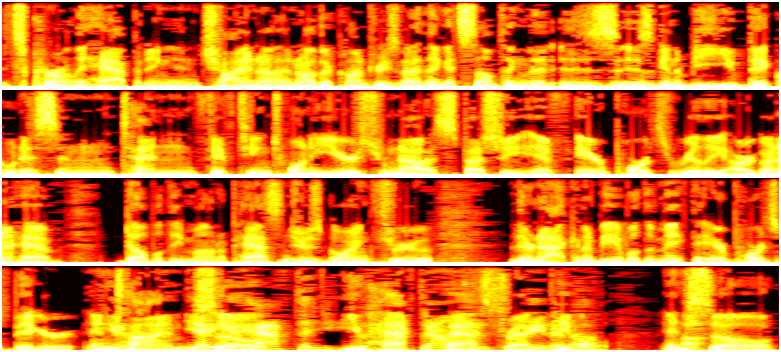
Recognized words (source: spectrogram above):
it's currently happening in china and other countries and i think it's something that is is going to be ubiquitous in 10 15 20 years from now especially if airports really are going to have double the amount of passengers going through they're not going to be able to make the airports bigger in You- time yeah, you have to- you have to fast track people and Uh, so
